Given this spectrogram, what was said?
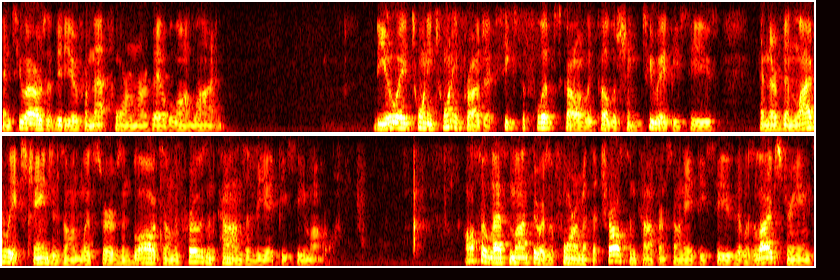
and two hours of video from that forum are available online. The OA 2020 project seeks to flip scholarly publishing to APCs, and there have been lively exchanges on listservs and blogs on the pros and cons of the APC model. Also last month, there was a forum at the Charleston Conference on APCs that was live streamed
